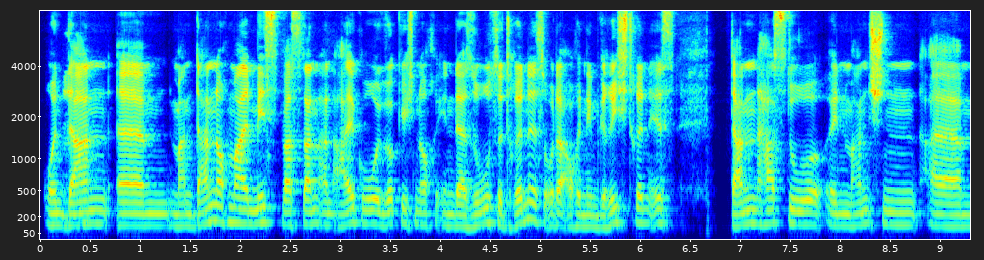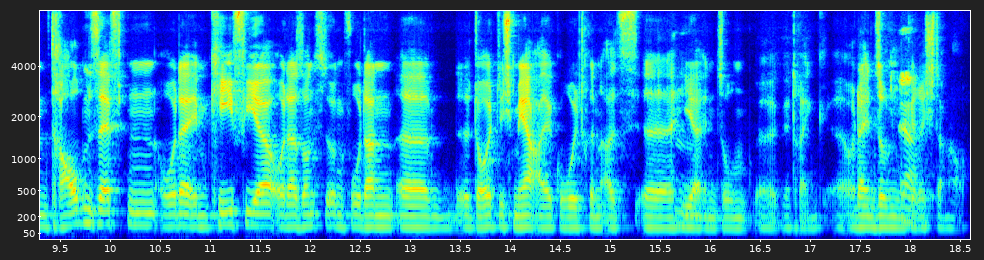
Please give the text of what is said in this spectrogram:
Und mhm. dann ähm, man dann noch mal misst, was dann an Alkohol wirklich noch in der Soße drin ist oder auch in dem Gericht drin ist, dann hast du in manchen ähm, Traubensäften oder im Kefir oder sonst irgendwo dann äh, deutlich mehr Alkohol drin als äh, mhm. hier in so einem äh, Getränk äh, oder in so einem ja. Gericht dann auch.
